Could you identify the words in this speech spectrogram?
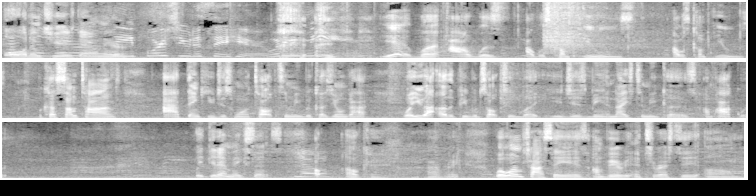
All them chairs down there. Force you to sit here. What do you mean? yeah, but I was I was confused. I was confused because sometimes I think you just want to talk to me because you don't got, well, you got other people to talk to, but you just being nice to me because I'm awkward. Wait, did that make sense? No. Oh, okay. All right. Well, what I'm trying to say is I'm very interested. Um,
